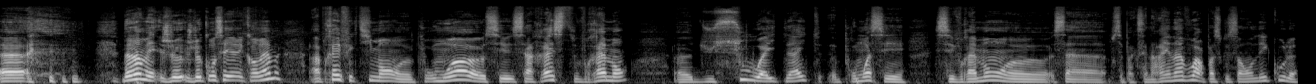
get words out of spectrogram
Euh, non, non, mais je, je le conseillerais quand même. Après, effectivement, euh, pour moi, ça reste vraiment euh, du sous White Knight. Pour moi, c'est, c'est vraiment. euh, ça, c'est pas que ça n'a rien à voir parce que ça en découle,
